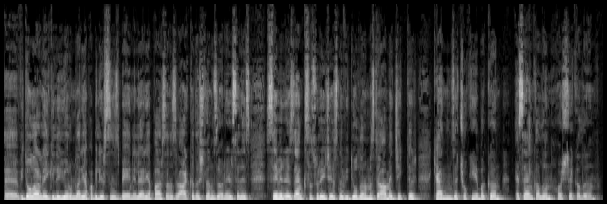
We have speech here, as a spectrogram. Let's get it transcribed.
e, videolarla ilgili yorumlar yapabilirsiniz. Beğeniler yaparsanız ve arkadaşlarınıza önerirseniz seviniriz. En kısa süre içerisinde videolarımız devam edecektir. Kendinize çok iyi bakın. Esen kalın. Hoşça kalın.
